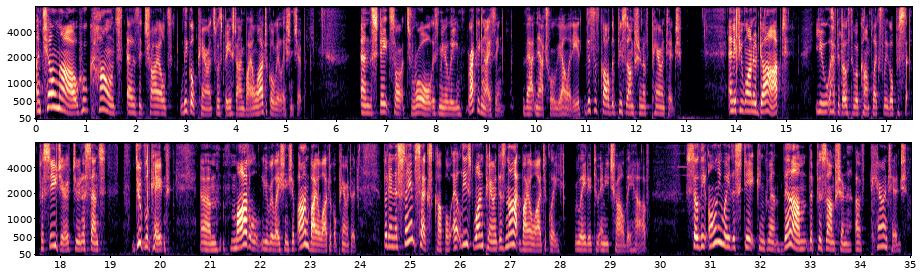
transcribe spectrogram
Until now, who counts as the child's legal parents was based on biological relationship. And the state saw its role as merely recognizing that natural reality. This is called the presumption of parentage. And if you want to adopt, you have to go through a complex legal pr- procedure to, in a sense, duplicate, um, model your relationship on biological parenthood. But in a same sex couple, at least one parent is not biologically related to any child they have. So the only way the state can grant them the presumption of parentage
